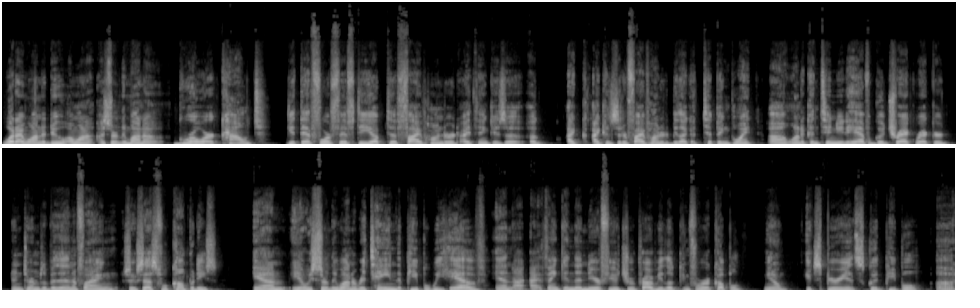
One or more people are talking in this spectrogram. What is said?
what I want to do, I want to, I certainly want to grow our count, get that 450 up to 500. I think is a, a I, I consider 500 to be like a tipping point. I uh, want to continue to have a good track record in terms of identifying successful companies. And, you know, we certainly want to retain the people we have. And I, I think in the near future, probably looking for a couple, you know, experienced, good people uh,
